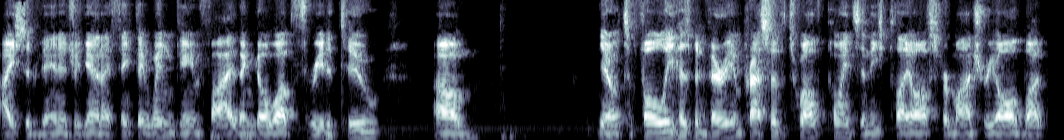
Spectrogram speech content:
ice advantage again. I think they win Game Five and go up three to two. Um, you know, Toffoli has been very impressive. Twelve points in these playoffs for Montreal, but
